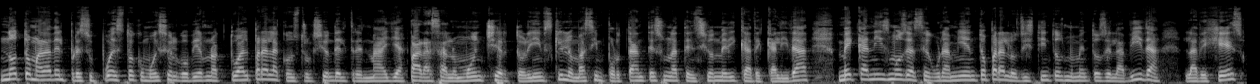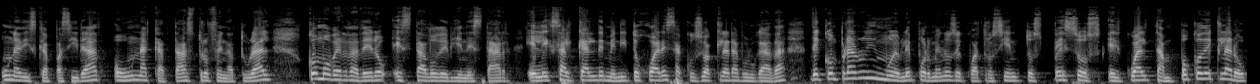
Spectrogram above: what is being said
no tomará del presupuesto como hizo el gobierno actual para la construcción del tren Maya. Para Salomón Chertorinsky, lo más importante es una atención médica de calidad, mecanismos de aseguramiento para los distintos momentos de la vida, la vejez, una discapacidad o una catástrofe natural como verdadero estado de bienestar. El exalcalde Benito Juárez acusó a Clara Burgada de comprar un inmueble por menos de 400 pesos, el cual tampoco declaró,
